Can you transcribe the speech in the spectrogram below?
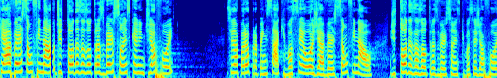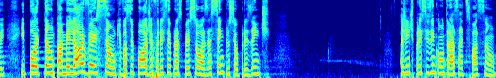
que é a versão final de todas as outras versões que a gente já foi. Você já parou para pensar que você hoje é a versão final de todas as outras versões que você já foi? E, portanto, a melhor versão que você pode oferecer para as pessoas é sempre o seu presente? A gente precisa encontrar satisfação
